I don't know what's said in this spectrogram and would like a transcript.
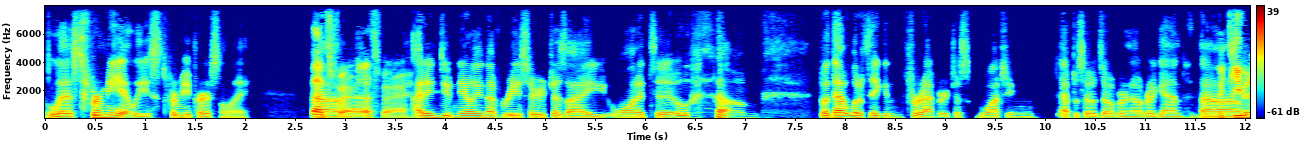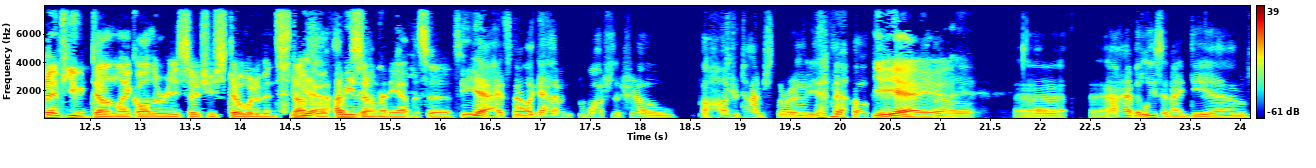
list for me at least for me personally That's um, fair. That's fair. I didn't do nearly enough research as I wanted to. Um, but that would have taken forever just watching episodes over and over again. like Um, even if you'd done like all the research, you still would have been stuck Yeah, with I mean- so many episodes. yeah, it's not like I haven't watched the show a hundred times through, you know. Yeah, yeah, yeah. So, uh, I have at least an idea of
